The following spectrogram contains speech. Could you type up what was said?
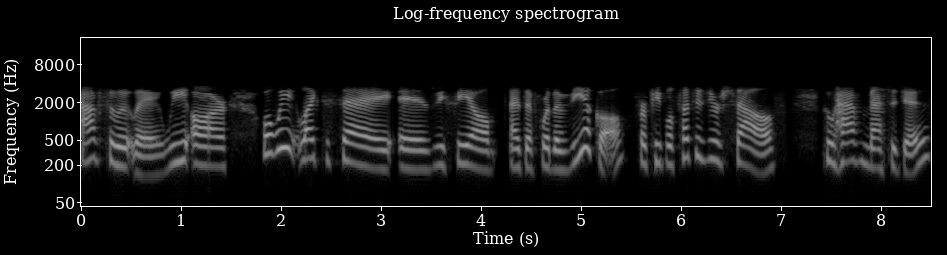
Absolutely. We are, what we like to say is we feel as if we're the vehicle for people such as yourself who have messages,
